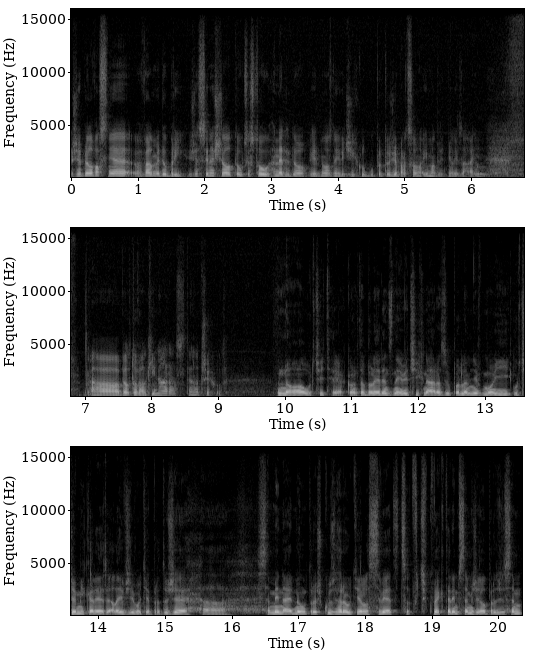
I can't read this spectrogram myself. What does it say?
že byl vlastně velmi dobrý, že si nešel tou cestou hned do jednoho z největších klubů, protože Barcelona i Madrid měli zájem. A byl to velký náraz, tenhle přechod? No, určitě. Jako, to byl jeden z největších nárazů podle mě v mojí určitě mý kariéře, ale i v životě, protože uh, se mi najednou trošku zhroutil svět, co, ve kterém jsem žil, protože jsem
